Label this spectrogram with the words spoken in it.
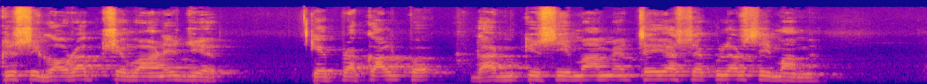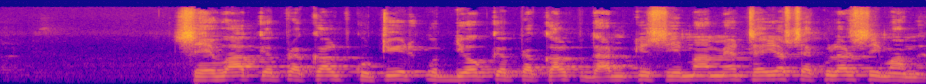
कृषि गौरक्ष वाणिज्य के प्रकल्प धर्म की सीमा में थे या सेकुलर सीमा में? सेवा के प्रकल्प, कुटीर उद्योग के प्रकल्प धर्म की सीमा में थे या सेकुलर सीमा में?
